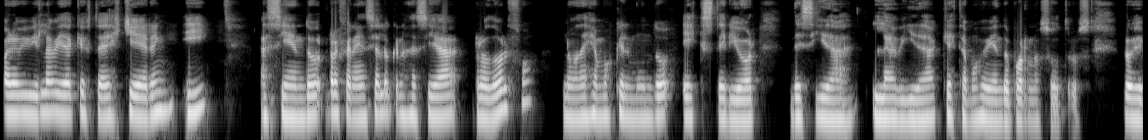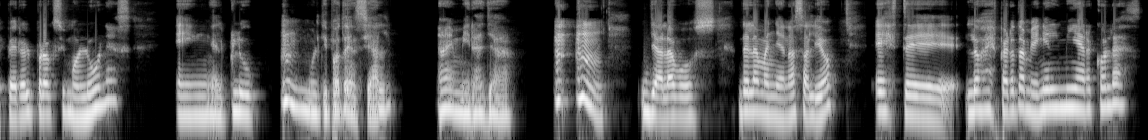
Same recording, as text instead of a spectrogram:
para vivir la vida que ustedes quieren y haciendo referencia a lo que nos decía Rodolfo, no dejemos que el mundo exterior decida la vida que estamos viviendo por nosotros. Los espero el próximo lunes en el Club Multipotencial. Ay, mira, ya, ya la voz de la mañana salió. Este, los espero también el miércoles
